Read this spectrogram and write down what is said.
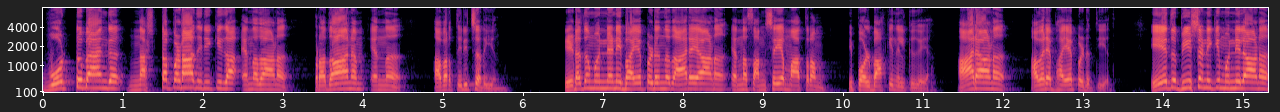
വോട്ട് ബാങ്ക് നഷ്ടപ്പെടാതിരിക്കുക എന്നതാണ് പ്രധാനം എന്ന് അവർ തിരിച്ചറിയുന്നു. ഇടതുമുന്നണി ഭയപ്പെടുന്നത് ആരെയാണ് എന്ന സംശയം മാത്രം ഇപ്പോൾ ബാക്കി നിൽക്കുകയാണ്. ആരാണ് അവരെ ഭയപ്പെടുത്തിയത്? ഏത് ഭീഷണിക്ക് മുന്നിലാണ്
